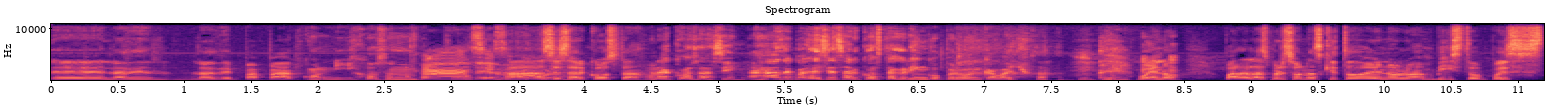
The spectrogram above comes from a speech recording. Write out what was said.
eh, la, de, la de papá con hijos, son un papá Ah, soltero, sí, no Ah. César Costa. Una cosa así. Ajá, es César Costa gringo, pero en caballo. Bueno, para las personas que todavía no lo han visto, pues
